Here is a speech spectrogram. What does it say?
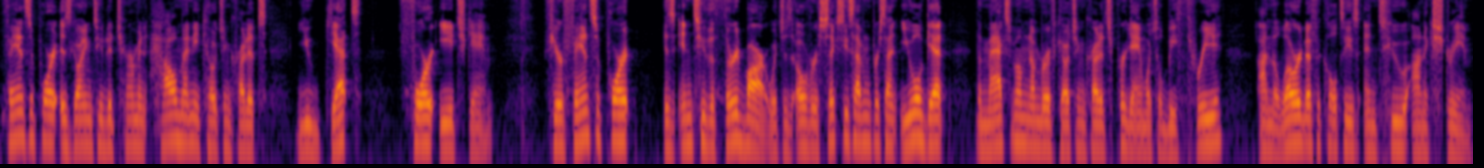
fan support is going to determine how many coaching credits you get for each game. If your fan support is into the third bar, which is over 67%, you will get the maximum number of coaching credits per game, which will be three on the lower difficulties and two on extreme.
